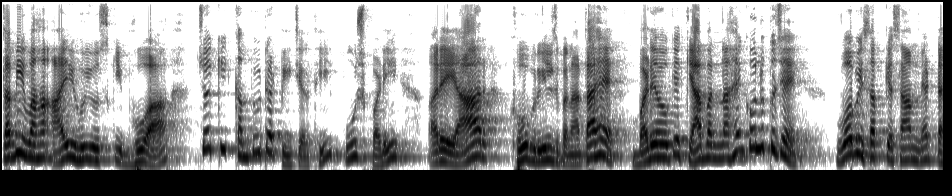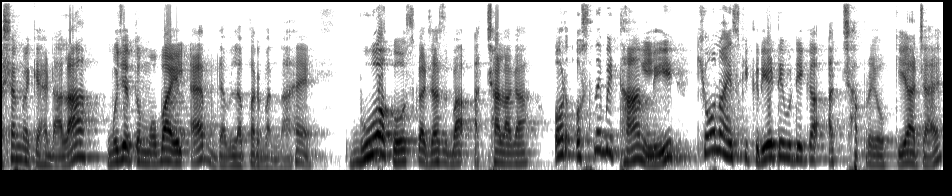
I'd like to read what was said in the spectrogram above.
तभी वहाँ आई हुई उसकी भुआ, जो कि कंप्यूटर टीचर थी, पूछ पड़ी, अरे यार, खूब रील्स बनाता है, बड़े होके क्या बनना है गोलू तुझे? वो भी सबके सामने टशन में कह डाला, मुझे तो मोबाइल ऐप डेवलपर बनना है। बुआ को उसका जज्बा अच्छा लगा और उसने भी ठान ली, क्यों ना इसकी क्रिएटिविटी का अच्छा प्रयोग किया जाए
